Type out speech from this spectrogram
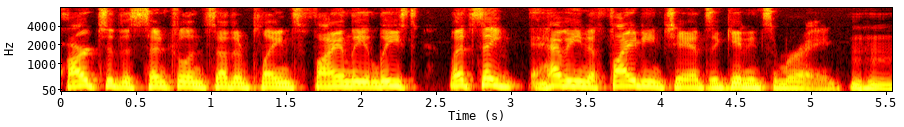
parts of the central and southern plains finally, at least, let's say, having a fighting chance of getting some rain. Mm-hmm.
